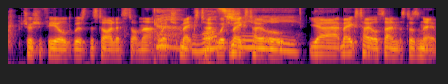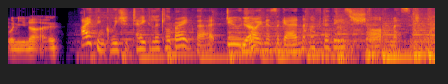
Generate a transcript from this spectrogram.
Patricia Field was the stylist on that, which makes to- which makes total yeah, it makes total sense, doesn't it? When you know. I think we should take a little break there. Do Yeah. join us again after these short messages.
